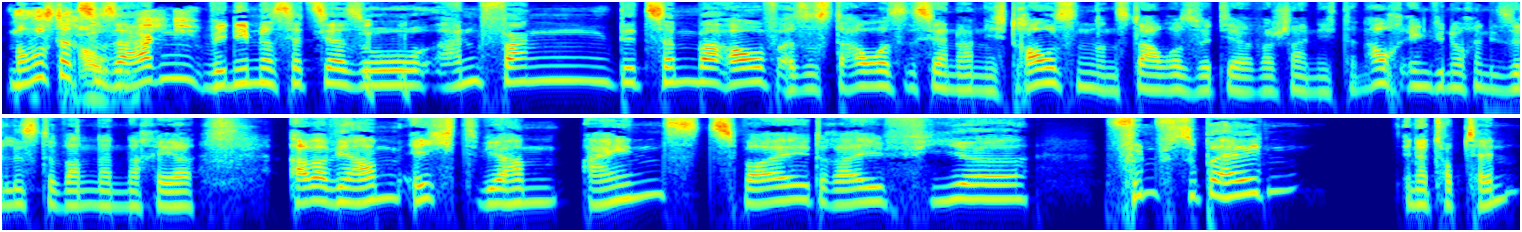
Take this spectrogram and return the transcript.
man muss dazu traurig. sagen, wir nehmen das jetzt ja so Anfang Dezember auf. Also Star Wars ist ja noch nicht draußen und Star Wars wird ja wahrscheinlich dann auch irgendwie noch in diese Liste wandern nachher. Aber wir haben echt, wir haben eins, zwei, drei, vier, fünf Superhelden in der Top Ten.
